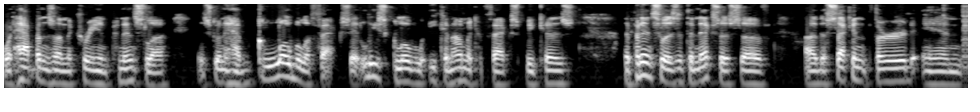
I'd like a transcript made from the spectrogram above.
what happens on the Korean Peninsula is going to have global effects, at least global economic effects, because the peninsula is at the nexus of uh, the second, third, and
